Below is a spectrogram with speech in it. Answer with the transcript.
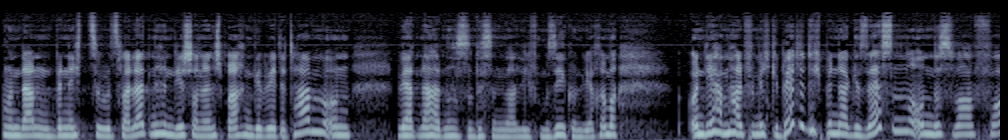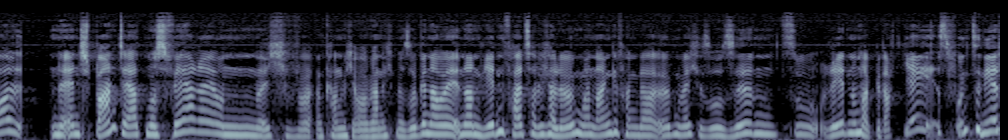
Und dann bin ich zu zwei Leuten hin, die schon in Sprachen gebetet haben und wir hatten halt noch so ein bisschen, da lief Musik und wie auch immer. Und die haben halt für mich gebetet, ich bin da gesessen und es war voll eine entspannte Atmosphäre und ich kann mich aber gar nicht mehr so genau erinnern. Jedenfalls habe ich halt irgendwann angefangen, da irgendwelche so Silben zu reden und habe gedacht, yay, es funktioniert.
